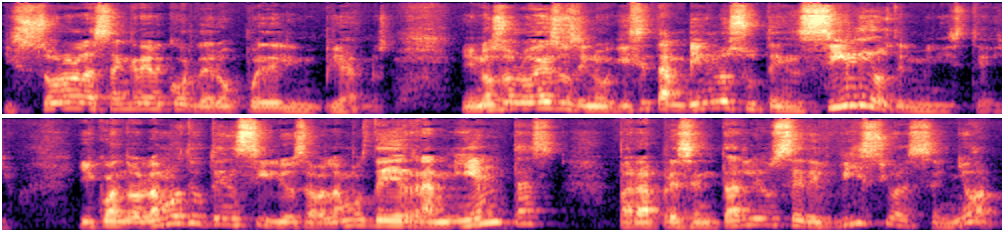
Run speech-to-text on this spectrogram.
y solo la sangre del cordero puede limpiarnos. Y no solo eso, sino que dice también los utensilios del ministerio. Y cuando hablamos de utensilios, hablamos de herramientas para presentarle un servicio al Señor.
